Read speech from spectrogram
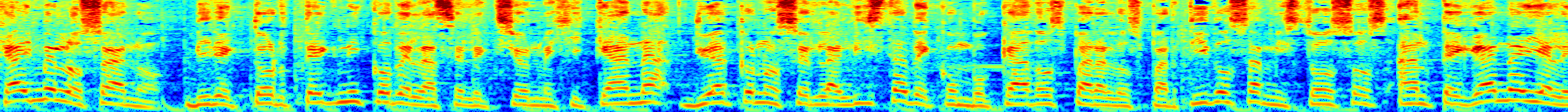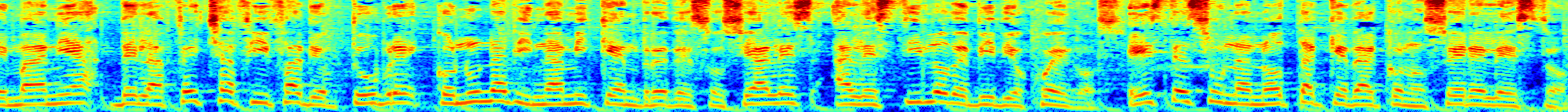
Jaime Lozano, director técnico de la selección mexicana, dio a conocer la lista de convocados para los partidos amistosos ante Ghana y Alemania de la fecha FIFA de octubre con una dinámica en redes sociales al estilo de videojuegos. Esta es una nota que da a conocer el esto.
